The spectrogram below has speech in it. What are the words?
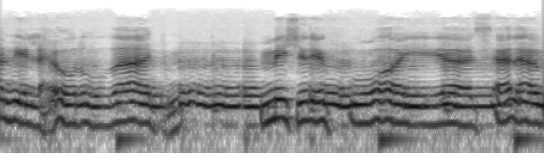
تاني الحروبات مشرف ويا سلام.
